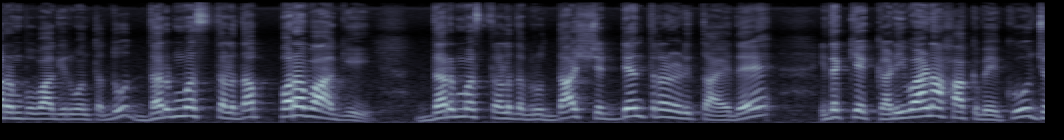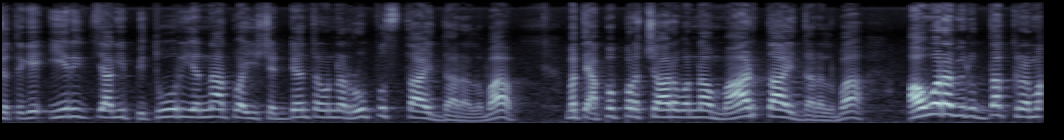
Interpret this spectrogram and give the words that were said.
ಆರಂಭವಾಗಿರುವಂಥದ್ದು ಧರ್ಮಸ್ಥಳದ ಪರವಾಗಿ. ಧರ್ಮಸ್ಥಳದ ವಿರುದ್ಧ ಷಡ್ಯಂತ್ರ ನಡೀತಾ ಇದೆ. ಇದಕ್ಕೆ ಕಡಿವಾಣ ಹಾಕಬೇಕು. ಜೊತೆಗೆ ಈ ರೀತಿಯಾಗಿ ಪಿತೂರಿಯನ್ನು ಅಥವಾ ಈ ಷಡ್ಯಂತ್ರವನ್ನು ರೂಪಿಸ್ತಾ ಇದ್ದಾರಲ್ವಾ? ಮತ್ತು ಅಪಪ್ರಚಾರವನ್ನು ಮಾಡ್ತಾ ಇದ್ದಾರಲ್ವಾ? ಅವರ ವಿರುದ್ಧ ಕ್ರಮ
